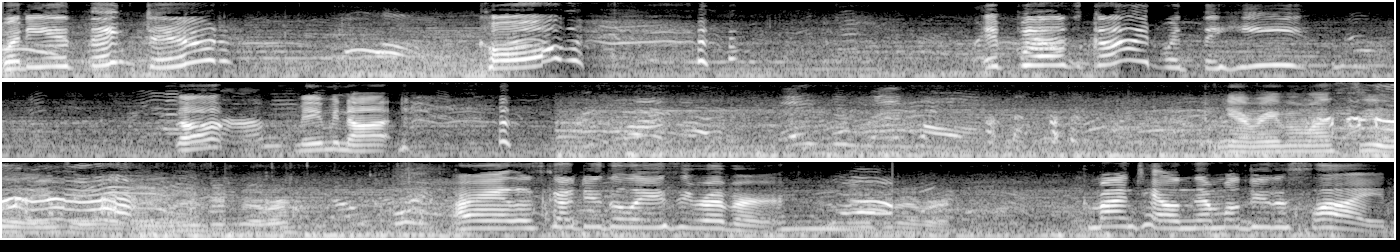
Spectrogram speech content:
What do you think, dude? Cold? it feels good with the heat. Oh, maybe not. Yeah, Raven wants to do the lazy river. All right, let's go do the lazy river. Come on, Tail, and then we'll do the slides.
